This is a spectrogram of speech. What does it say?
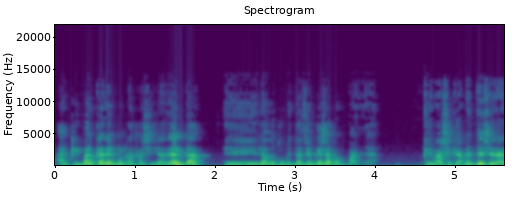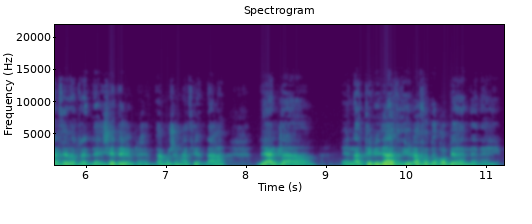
Aquí marcaremos la casilla de alta, y la documentación que se acompaña, que básicamente será el 037 que presentamos en Hacienda de alta en la actividad y una fotocopia del DNI.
